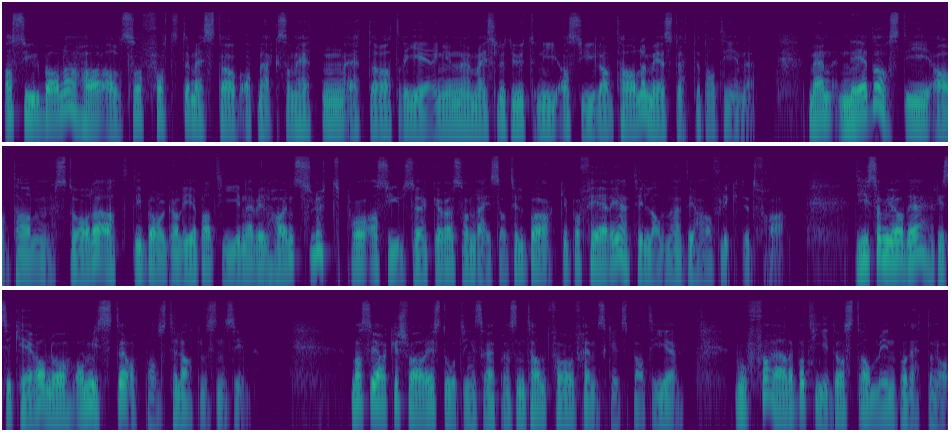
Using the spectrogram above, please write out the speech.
Asylbarna har altså fått det meste av oppmerksomheten etter at regjeringen meislet ut ny asylavtale med støttepartiene. Men nederst i avtalen står det at de borgerlige partiene vil ha en slutt på asylsøkere som reiser tilbake på ferie til landet de har flyktet fra. De som gjør det, risikerer nå å miste oppholdstillatelsen sin. Masiyar Keshvari, stortingsrepresentant for Fremskrittspartiet. Hvorfor er det på tide å stramme inn på dette nå?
